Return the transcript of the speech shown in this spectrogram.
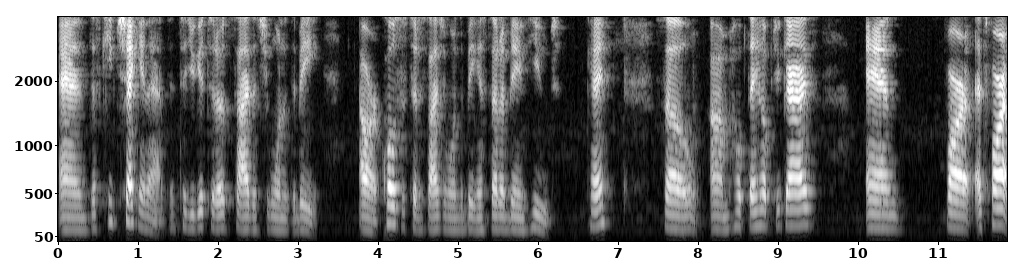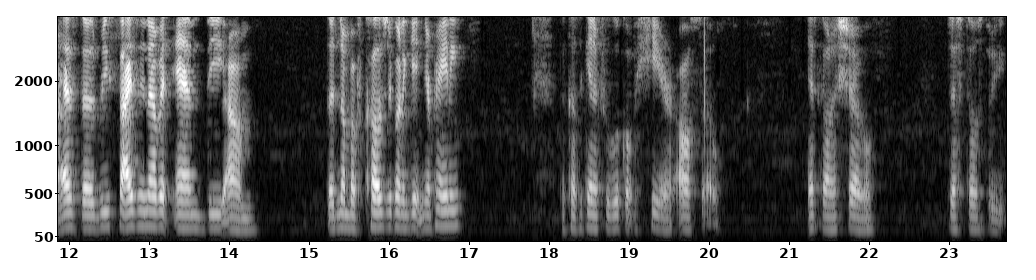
and just keep checking that until you get to the size that you want it to be or closest to the size you want it to be instead of being huge okay? So um hope they helped you guys. And for as far as the resizing of it and the um the number of colors you're going to get in your painting because again if you look over here also it's going to show just those three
